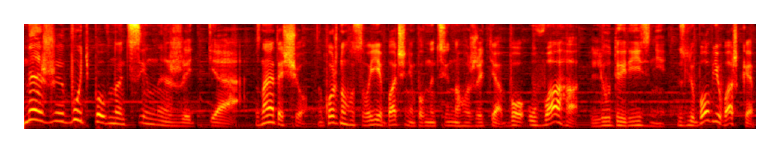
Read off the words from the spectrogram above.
не живуть повноцінне життя. Знаєте що? У кожного своє бачення повноцінного життя, бо увага, люди різні. З любов'ю ваш кеп.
